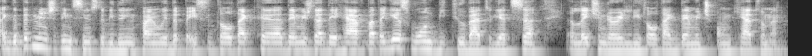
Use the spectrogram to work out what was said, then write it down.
Like the Batman team seems to be doing fine with the base lethal attack uh, damage that they have, but I guess won't be too bad to get uh, a legendary lethal attack damage on Catwoman.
